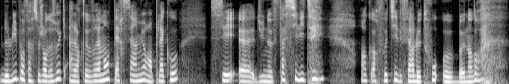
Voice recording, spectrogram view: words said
de lui pour faire ce genre de truc, alors que vraiment percer un mur en placo, c'est euh, d'une facilité. Encore faut-il faire le trou au bon endroit.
